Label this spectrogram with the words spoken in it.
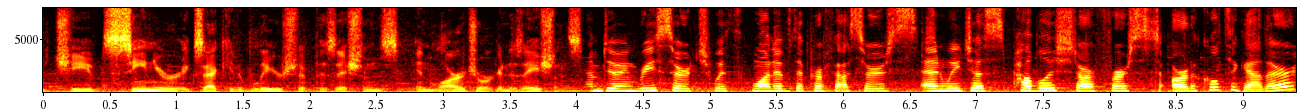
achieved senior executive leadership positions in large organizations. I'm doing research with one of the professors, and we just published our first article together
